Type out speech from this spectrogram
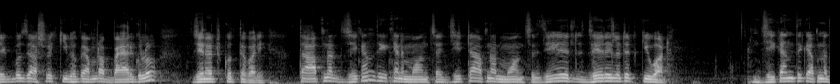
দেখব যে আসলে কীভাবে আমরা বায়ারগুলো জেনারেট করতে পারি। তা আপনার যেখান থেকে এখানে মন চাই যেটা আপনার মন চায়, যে যে রিলেটেড কিওয়ার্ড যেখান থেকে আপনার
